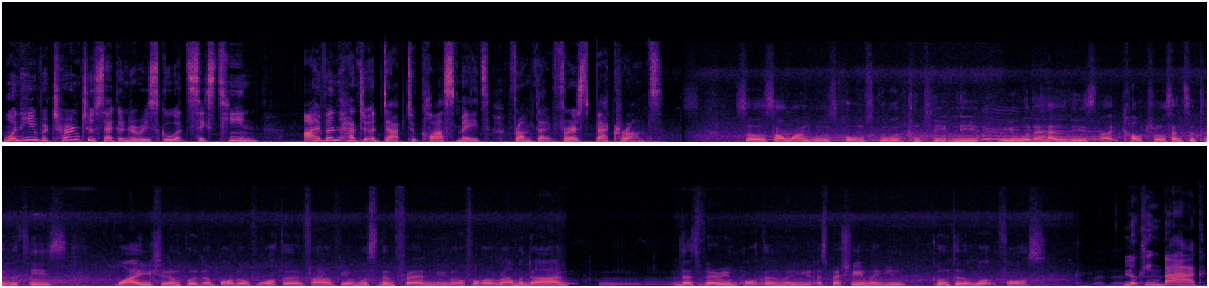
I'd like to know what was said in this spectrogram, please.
When he returned to secondary school at 16, Ivan had to adapt to classmates from diverse backgrounds. So someone who's homeschooled completely, you wouldn't have these like cultural sensitivities. Why you shouldn't put a bottle of water in front of your Muslim friend, you know, for Ramadan. That's very important when you, especially when you go into the workforce. Looking back,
